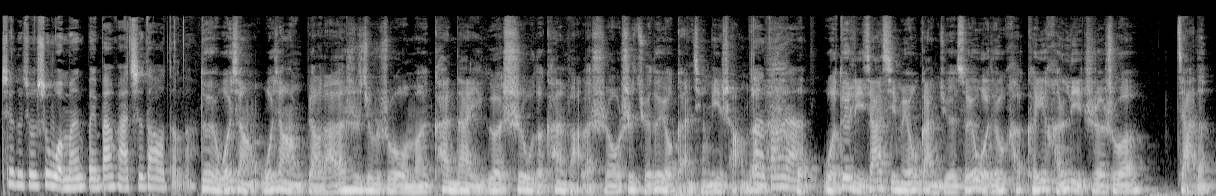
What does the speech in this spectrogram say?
这个就是我们没办法知道的了。对，我想，我想表达的是，就是说，我们看待一个事物的看法的时候，是绝对有感情立场的。那当然，我我对李佳琦没有感觉，所以我就很可以很理智的说假的。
